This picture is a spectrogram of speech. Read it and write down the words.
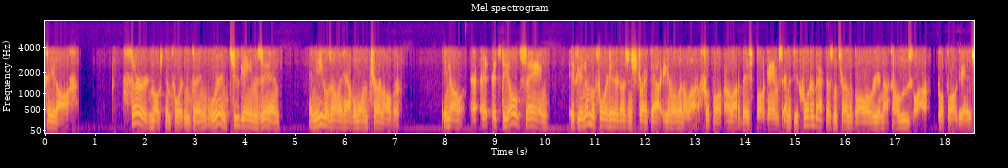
paid off. Third most important thing, we're in two games in, and the Eagles only have one turnover. You know, it's the old saying, if your number four hitter doesn't strike out, you're going to win a lot of football, a lot of baseball games. And if your quarterback doesn't turn the ball over, you're not going to lose a lot of football games.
